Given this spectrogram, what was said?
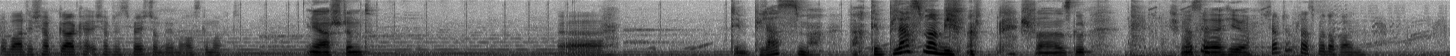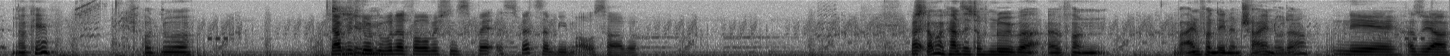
Oh warte, ich habe gar kein, ich habe den Space Jump eben rausgemacht. Ja, stimmt. Äh, Den Plasma. Mach den Plasma Beam an. Spaß, gut. Ich muss ja hier. ich habe den Plasma doch an. Okay. Ich wollte nur. Ich habe mich Sicher nur gewundert, warum ich den Spe Spetzer Beam aus habe. Ich glaube, man kann sich doch nur über äh, von über einen von denen entscheiden, oder? Nee, also ja.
